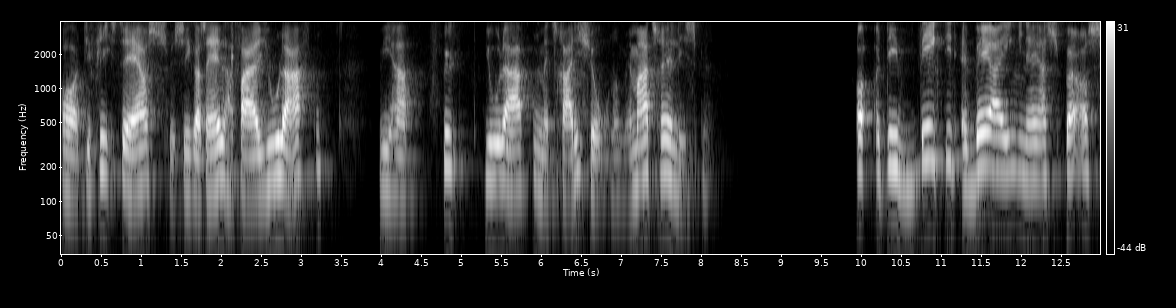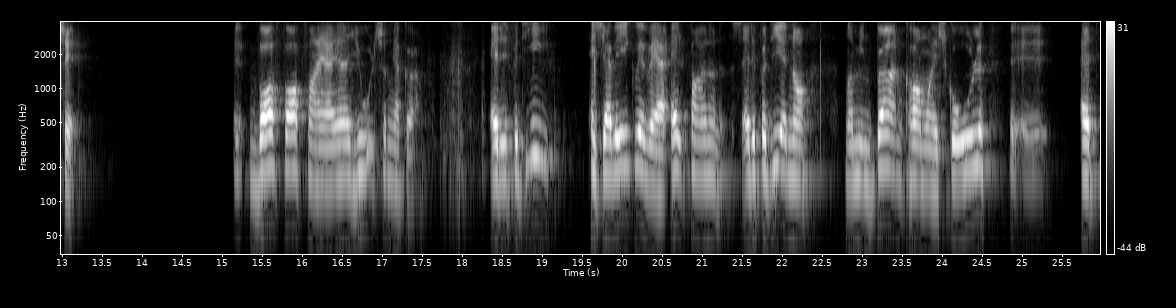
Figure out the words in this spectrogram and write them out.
Og de fleste af os, hvis ikke os alle, har fejret juleaften. Vi har fyldt juleaften med traditioner, med materialisme. Og, og det er vigtigt, at hver en af os spørger os selv, øh, hvorfor fejrer jeg jul, som jeg gør? Er det fordi, at jeg vil ikke vil være alt for anderledes? Er det fordi, at når, når mine børn kommer i skole, øh, at,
